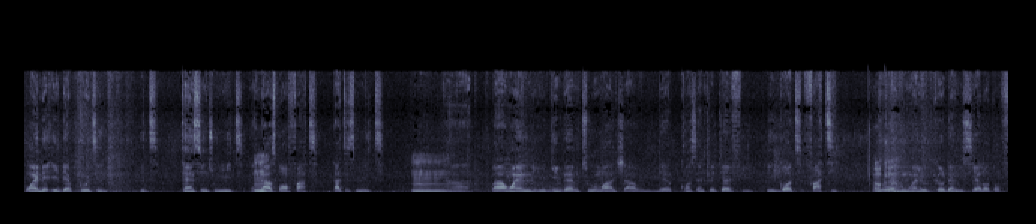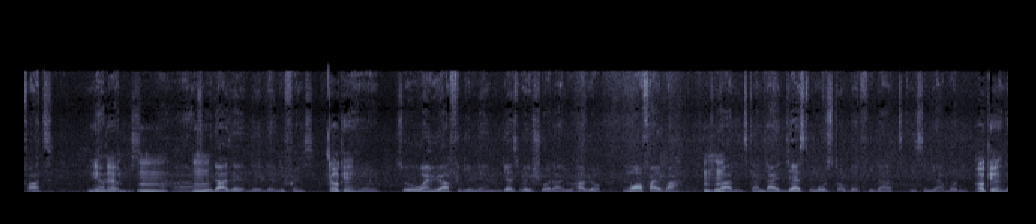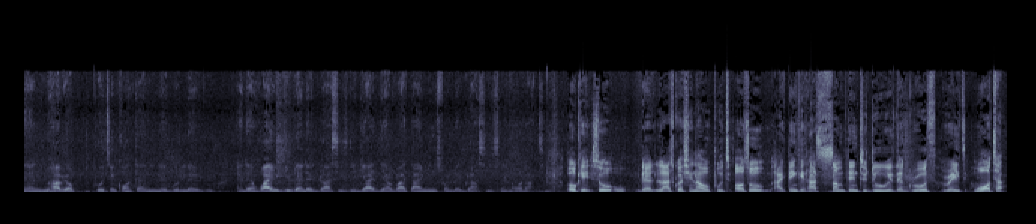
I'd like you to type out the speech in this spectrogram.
when they eat the protein, it turns into meat and Mm. that's not fat, that is meat. Mm. But when you give them too much of the concentrated feed, they got fatty. So Okay. even when you kill them, you see a lot of fat in, In their them. bodies. Mm. Ah, Mm. So that's the, the, the difference. Okay. Eh, so when you are feeding them, just make sure that you have your more fiber Mhm. so that it can digest most of the feed that is in their body. Okay. And then you have your protein content in a good level. And then while you give them the grasses, they get their vitamins from the grasses and all that. Okay, so the last question I will put also, I think it has something to do with the growth rate. Water.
